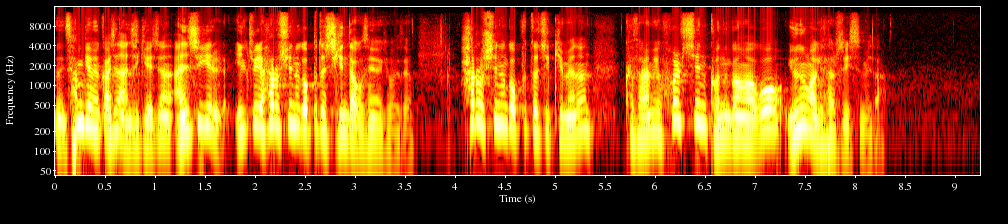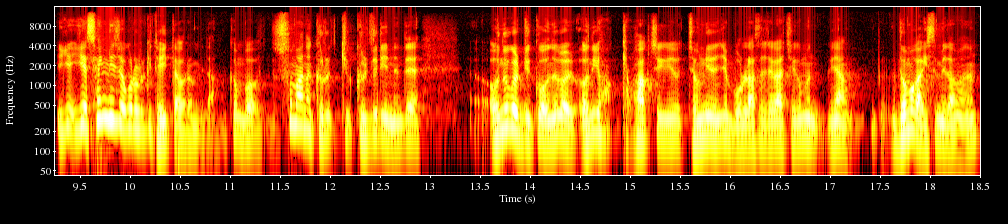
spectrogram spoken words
3계명까지는 안 지키겠지만 안식일 일주일에 하루 쉬는 것부터 지킨다고 생각해 보세요. 하루 쉬는 것부터 지키면은 그 사람이 훨씬 건강하고 유능하게 살 수 있습니다. 이게 이게 생리적으로 그렇게 돼 있다 그럽니다. 그뭐 수많은 글, 글들이 있는데 어느 걸 믿고 어느 걸 어느 과학적이 정리되는지 몰라서 제가 지금은 그냥 넘어가 있습니다만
